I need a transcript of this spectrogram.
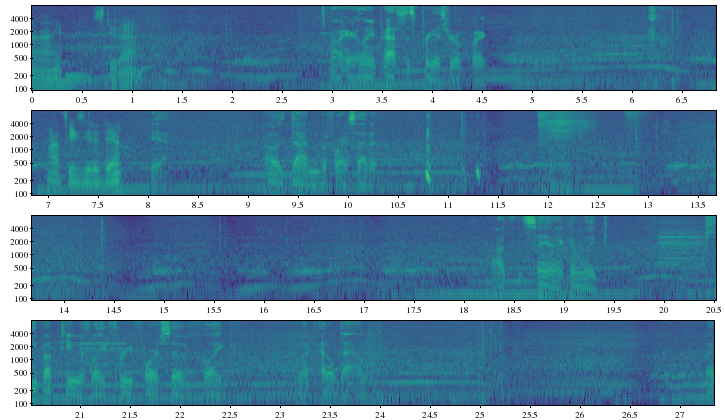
Alright, let's do that. Oh, here, let me pass this Prius real quick. That's easy to do. Yeah. I was done before I said it. That's insane. I can like keep up to you with like three fourths of like my pedal down. If I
